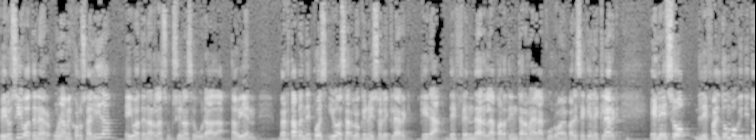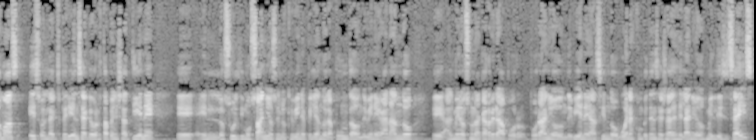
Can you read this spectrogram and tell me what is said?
pero sí iba a tener una mejor salida e iba a tener la succión asegurada. Está bien, Verstappen después iba a hacer lo que no hizo Leclerc, que era defender la parte interna de la curva. Me parece que Leclerc en eso le faltó un poquitito más, eso es la experiencia que Verstappen ya tiene eh, en los últimos años, en los que viene peleando la punta, donde viene ganando eh, al menos una carrera por, por año, donde viene haciendo buenas competencias ya desde el año 2016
